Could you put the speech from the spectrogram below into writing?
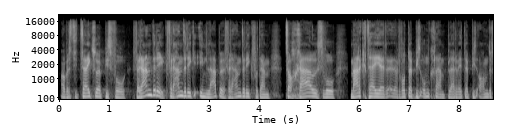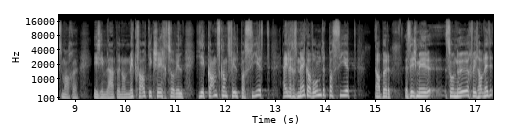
Aber sie zeigt so etwas von Veränderung, Veränderung im Leben, Veränderung von dem Zachäus, wo merkt, hey, er, er will etwas umkrempeln, er will etwas anderes machen in seinem Leben. Und mir gefällt die Geschichte so, weil hier ganz, ganz viel passiert. Eigentlich ein mega Wunder passiert, aber es ist mir so nöch, weil halt nicht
